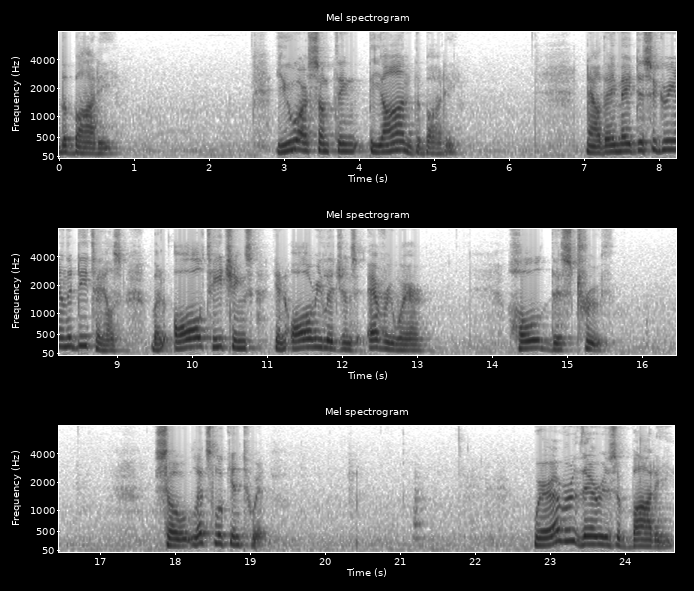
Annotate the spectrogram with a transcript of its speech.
the body. You are something beyond the body. Now, they may disagree on the details, but all teachings in all religions everywhere hold this truth. So let's look into it. Wherever there is a body,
